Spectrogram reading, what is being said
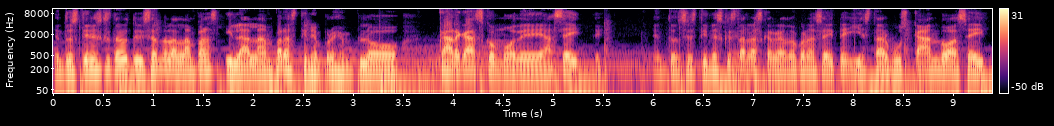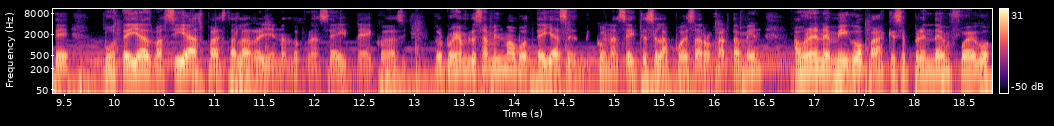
Entonces tienes que estar utilizando las lámparas y las lámparas tienen, por ejemplo, cargas como de aceite. Entonces tienes que estarlas cargando con aceite y estar buscando aceite, botellas vacías para estarlas rellenando con aceite, cosas así. Pero por ejemplo, esa misma botella con aceite se la puedes arrojar también a un enemigo para que se prenda en fuego.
